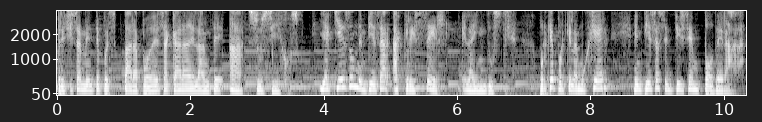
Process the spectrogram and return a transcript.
precisamente pues para poder sacar adelante a sus hijos. Y aquí es donde empieza a crecer la industria. ¿Por qué? Porque la mujer empieza a sentirse empoderada.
